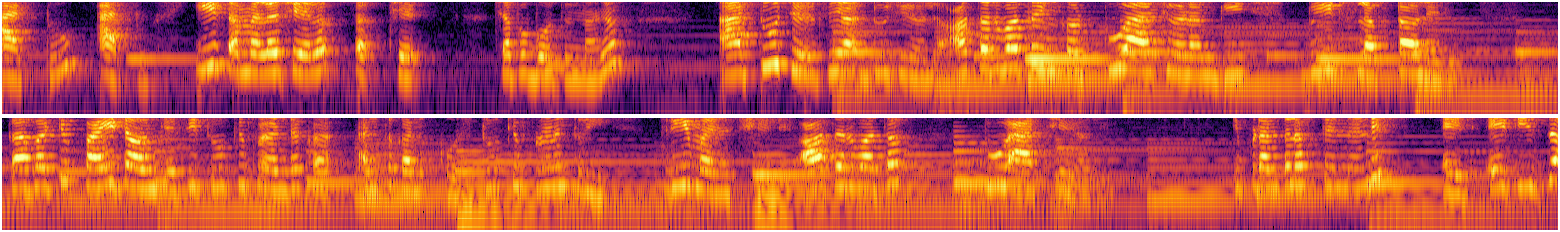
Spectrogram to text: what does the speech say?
add two add two ఈ సమ్ ఎలా చేయాలో చె- చెప్పబోతున్నాను. యాడ్ టూ చేసి యాడ్ టూ చేయాలి. ఆ తర్వాత ఇంకా టూ యాడ్ చేయడానికి బీట్స్ లెఫ్ట్ అవ్వలేదు. కాబట్టి ఫైవ్ డౌన్ చేసి టూకి ఫ్రంట్ ఎంత కనుక్కోవచ్చు టూకి ఫ్రంట్ త్రీ త్రీ మైనస్ చేయాలి. ఆ తర్వాత టూ యాడ్ చేయాలి. ఇప్పుడు అంత లెఫ్ట్ ఏంటండి eight eight is the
